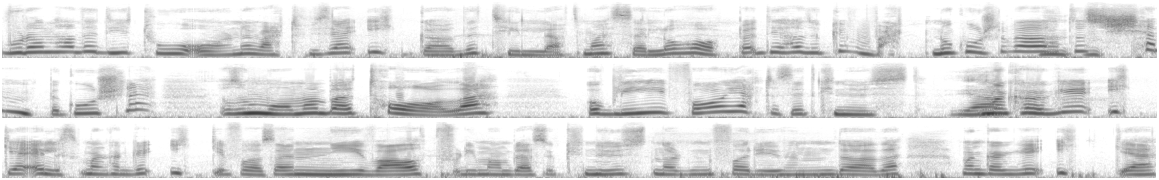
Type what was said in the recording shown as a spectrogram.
Hvordan hadde de to årene vært hvis jeg ikke hadde tillatt meg selv å håpe? De hadde jo ikke vært noe koselig. Vi hadde hatt det kjempekoselig. Og så må man bare tåle å bli, få hjertet sitt knust. Ja. Man kan ikke ikke elske, man kan ikke ikke få seg en ny valp fordi man ble så knust når den forrige hunden døde. Man kan ikke ikke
